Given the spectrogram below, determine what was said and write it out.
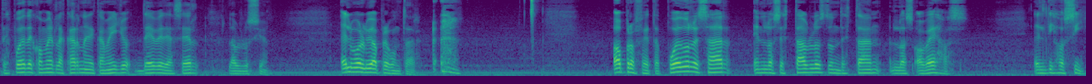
después de comer la carne de camello debe de hacer la ablución. Él volvió a preguntar, oh profeta, ¿puedo rezar en los establos donde están los ovejas? Él dijo, sí,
